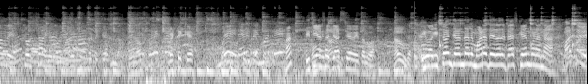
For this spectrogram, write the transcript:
ಅಂದ್ರೆ ಎಷ್ಟು ವರ್ಷ ಆಗಿರ್ಬೋದು ಬೆಟ್ಟಕ್ಕೆ. ಏನು? ಬೆಟ್ಟಕ್ಕೆ? ಇತಿಹಾಸ ಜಾಸ್ತಿ ಆಗೈತಲ್ವಾ? ಇವಾಗ ಇಷ್ಟೊಂದು ಜನದಲ್ಲಿ ಮಾಡೋದೇ ಇರೋದ್ರೆ ಟಾಸ್ಕ್ ಏನ್ ಮಾಡೋಣ? ಮಾಡ್ತೀವಿ.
